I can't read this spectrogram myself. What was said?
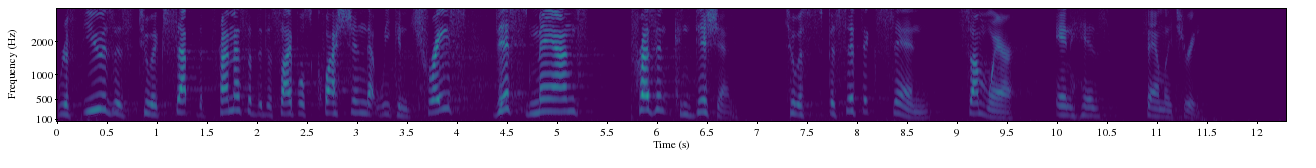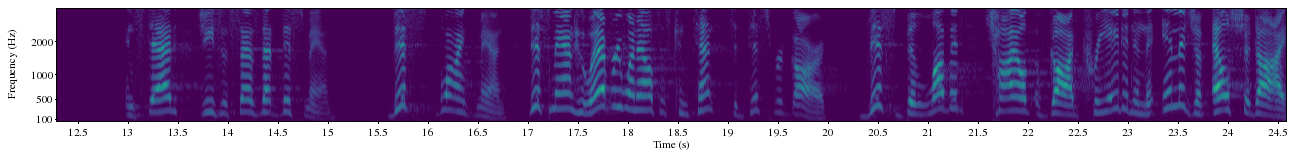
refuses to accept the premise of the disciples' question that we can trace this man's present condition to a specific sin somewhere in his family tree. Instead, Jesus says that this man, this blind man, this man who everyone else is content to disregard, this beloved child of God, created in the image of El Shaddai,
